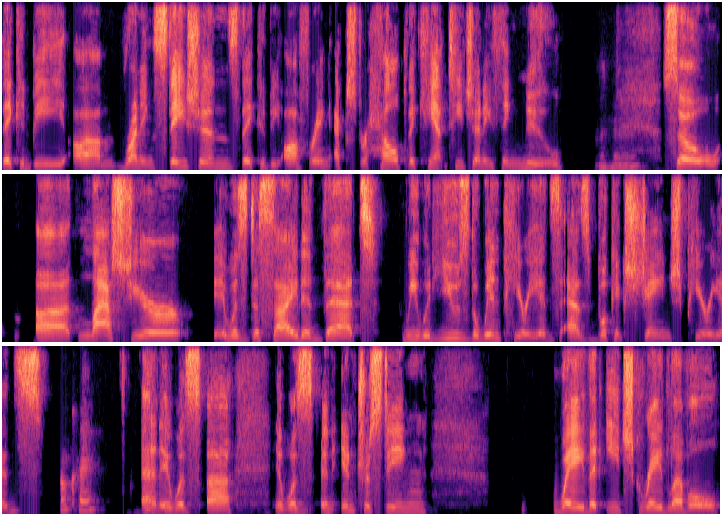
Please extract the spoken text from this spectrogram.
They could be um, running stations, they could be offering extra help. They can't teach anything new. mhm. So uh, last year, it was decided that we would use the win periods as book exchange periods okay. and it was uh it was an interesting way that each grade level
